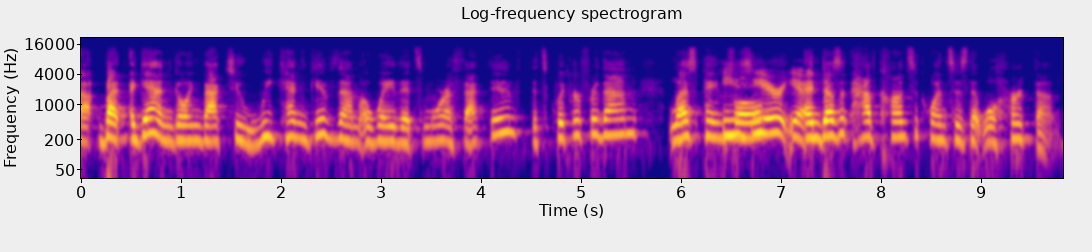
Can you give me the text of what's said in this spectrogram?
Uh, but again, going back to we can give them a way that's more effective, that's quicker for them, less painful, Easier, yeah. and doesn't have consequences that will hurt them.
